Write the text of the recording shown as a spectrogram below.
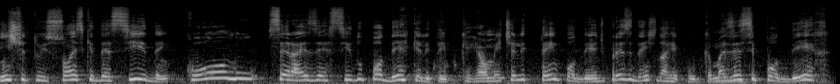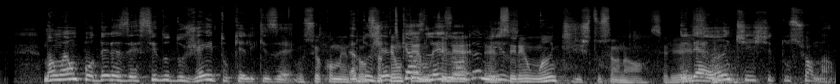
Instituições que decidem como será exercido o poder que ele tem, porque realmente ele tem poder de presidente da República, mas esse poder não é um poder exercido do jeito que ele quiser. O senhor comentou, é do jeito um que as leis que ele, é, ele seria um anti-institucional. Ele é anti-institucional.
